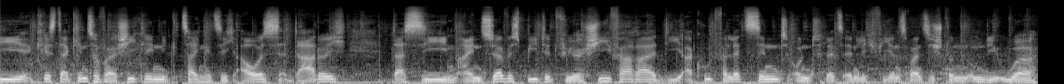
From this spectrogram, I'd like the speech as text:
Die Christa Kinshofer Skiklinik zeichnet sich aus dadurch, dass sie einen Service bietet für Skifahrer, die akut verletzt sind und letztendlich 24 Stunden um die Uhr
